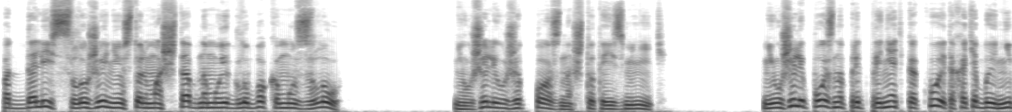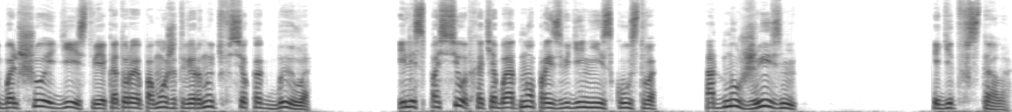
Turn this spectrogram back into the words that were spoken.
поддались служению столь масштабному и глубокому злу? Неужели уже поздно что-то изменить? Неужели поздно предпринять какое-то хотя бы небольшое действие, которое поможет вернуть все как было? Или спасет хотя бы одно произведение искусства, одну жизнь? Эдит встала.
